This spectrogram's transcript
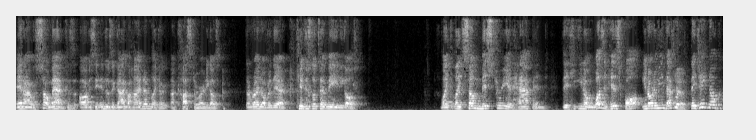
And I was so mad because obviously, and there was a guy behind him, like a, a customer, and he goes, they're right over there. Kid just looks at me and he goes, like like some mystery had happened that he, you know, it wasn't his fault. You know what I mean? That's what Yeah. they take no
